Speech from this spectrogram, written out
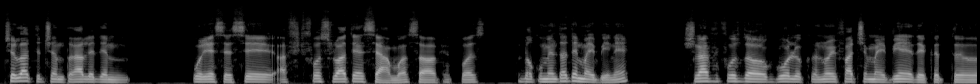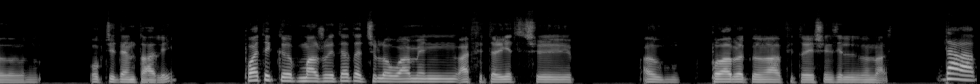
celelalte centrale din URSS ar fi fost luate în seamă sau ar fi fost documentate mai bine și n-ar fi fost doar orgoliu că noi facem mai bine decât uh, occidentalii, poate că majoritatea celor oameni ar fi trăit și uh, probabil că ar fi trăit și în zilele noastre. Da,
